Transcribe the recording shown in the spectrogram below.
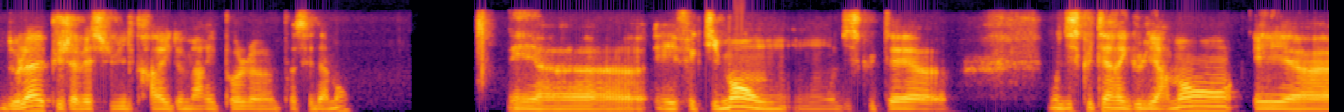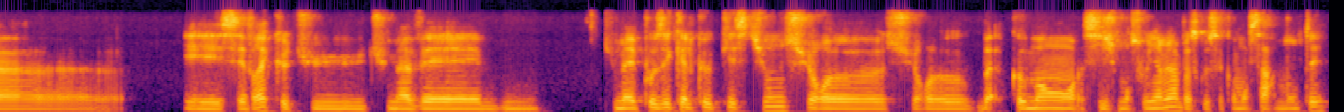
là, et puis j'avais suivi le travail de Marie-Paul précédemment. Et, et, effectivement, on, discutait régulièrement et, euh, c'est vrai que tu, m'avais posé quelques questions sur, euh, euh, bah, comment, si je m'en souviens bien, parce que ça commence à remonter,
